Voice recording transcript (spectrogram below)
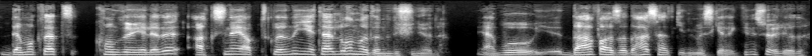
Demokrat kongre üyeleri aksine yaptıklarının yeterli olmadığını düşünüyordu. Yani bu daha fazla daha sert gidilmesi gerektiğini söylüyordu.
